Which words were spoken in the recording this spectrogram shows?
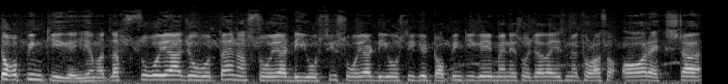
टॉपिंग की गई है मतलब सोया जो होता है ना सोया डीओसी सोया डीओसी की टॉपिंग की गई। मैंने सोचा था इसमें थोड़ा सा और एक्स्ट्रा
